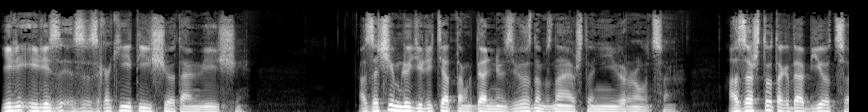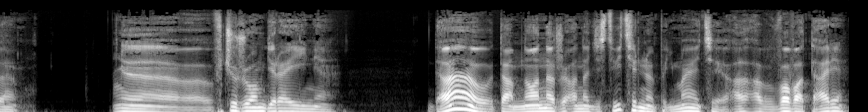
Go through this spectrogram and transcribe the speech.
Или, или за, за какие-то еще там вещи. А зачем люди летят там к дальним звездам, зная, что они не вернутся? А за что тогда бьется э, в чужом героине? Да, там, но она же, она действительно, понимаете, а, а в аватаре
